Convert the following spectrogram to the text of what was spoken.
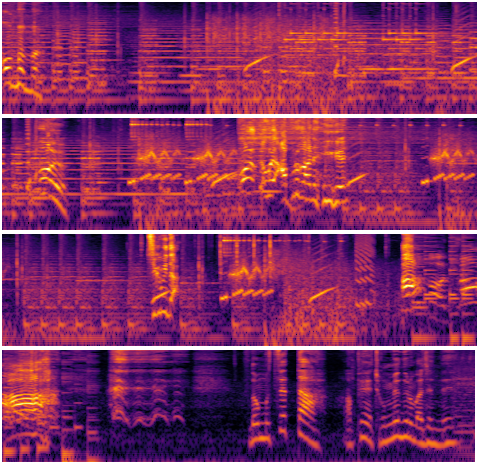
어머머 앞으로 가네 이게 지금이다 no! 아 너무 셌다 앞에 정면으로 맞았네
